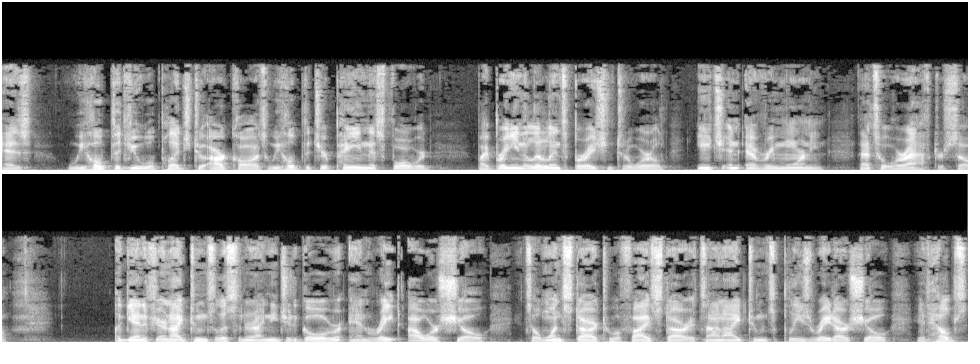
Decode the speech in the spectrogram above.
as we hope that you will pledge to our cause. We hope that you're paying this forward by bringing a little inspiration to the world each and every morning. That's what we're after. So, again, if you're an iTunes listener, I need you to go over and rate our show. It's a one star to a five star. It's on iTunes. Please rate our show. It helps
